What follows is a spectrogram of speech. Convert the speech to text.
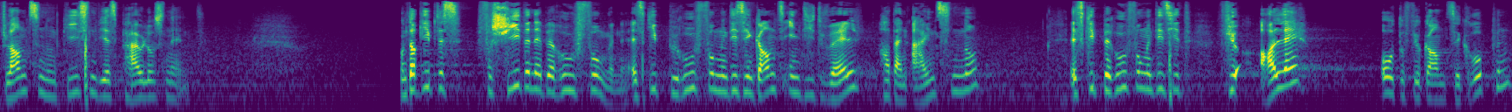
Pflanzen und Gießen, wie es Paulus nennt. Und da gibt es verschiedene Berufungen. Es gibt Berufungen, die sind ganz individuell, hat ein Einzelner. Es gibt Berufungen, die sind für alle oder für ganze Gruppen.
